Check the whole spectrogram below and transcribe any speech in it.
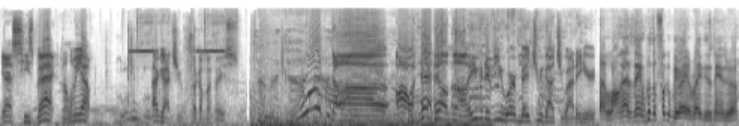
Yes, he's back. Now let me out. I got you. Fuck on my face. Oh my god. What the? Oh hell no! Even if you were bitch, we got you out of here. That long ass name. Who the fuck would be writing write these names, bro?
